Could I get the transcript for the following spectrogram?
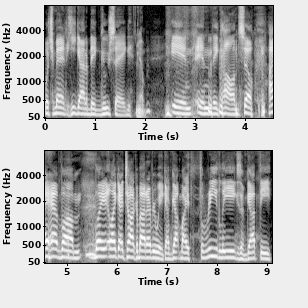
which meant he got a big goose egg Yep. In in the column. So I have um like, like I talk about every week. I've got my three leagues. I've got the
